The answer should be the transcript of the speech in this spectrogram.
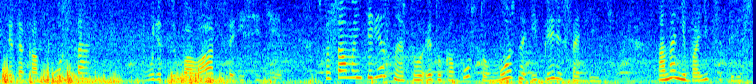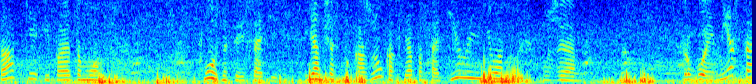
эта капуста будет любоваться и сидеть. Что самое интересное, то эту капусту можно и пересадить. Она не боится пересадки, и поэтому можно пересадить. Я вам сейчас покажу, как я посадила ее уже в другое место.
